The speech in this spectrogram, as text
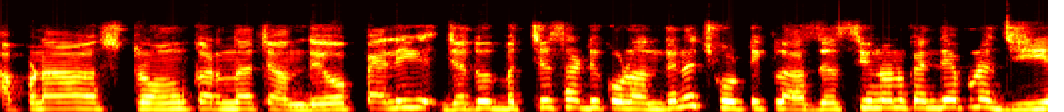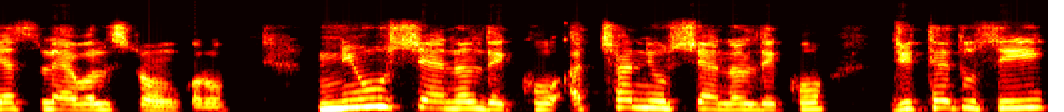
ਆਪਣਾ ਸਟਰੋਂਗ ਕਰਨਾ ਚਾਹੁੰਦੇ ਹੋ, ਪਹਿਲੀ ਜਦੋਂ ਬੱਚੇ ਸਾਡੇ ਕੋਲ ਆਉਂਦੇ ਨਾ ਛੋਟੀ ਕਲਾਸ ਦੇ, ਅਸੀਂ ਉਹਨਾਂ ਨੂੰ ਕਹਿੰਦੇ ਆਪਣਾ ਜੀਐਸ ਲੈਵਲ ਸਟਰੋਂਗ ਕਰੋ। ਨਿਊਜ਼ ਚੈਨਲ ਦੇਖੋ, ਅੱਛਾ ਨਿਊਜ਼ ਚੈਨਲ ਦੇਖੋ, ਜਿੱਥੇ ਤੁਸੀਂ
